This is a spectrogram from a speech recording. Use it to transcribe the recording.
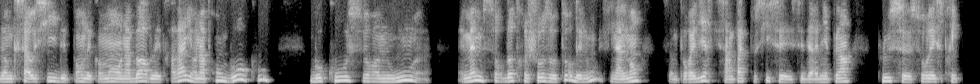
donc ça aussi dépend de comment on aborde les travaux, on apprend beaucoup, beaucoup sur nous et même sur d'autres choses autour de nous. Finalement, on pourrait dire que ça impacte aussi ces, derniers plans plus sur l'esprit.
